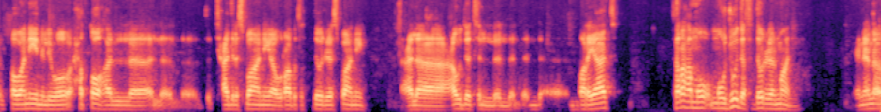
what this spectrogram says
القوانين اللي حطوها الاتحاد الإسباني أو رابطه الدوري الإسباني على عودة المباريات تراها موجودة في الدوري الألماني. يعني أنا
